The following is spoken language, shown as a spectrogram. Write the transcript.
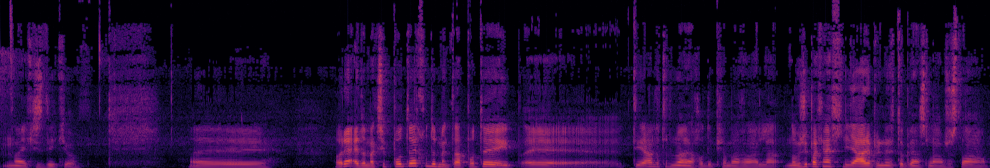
Να έχεις δίκιο. Ε, ωραία, εν τω μεταξύ πότε έρχονται μετά, πότε, ε, τι άλλο τουρνουά έρχονται πιο μεγάλα; Νομίζω υπάρχει ένα χιλιάρι πριν έρθει το Grand Slam, σωστά;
